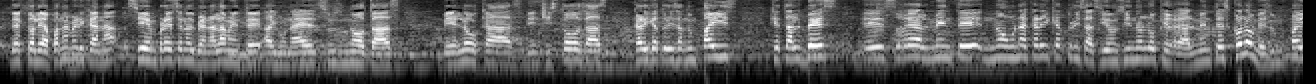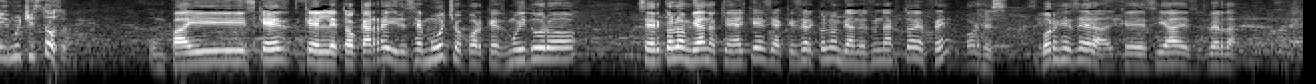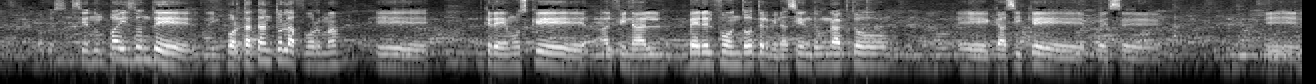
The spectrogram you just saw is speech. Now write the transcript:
de actualidad panamericana, siempre se nos viene a la mente alguna de sus notas bien locas, bien chistosas, caricaturizando un país que tal vez es realmente no una caricaturización, sino lo que realmente es Colombia. Es un país muy chistoso. Un país que, que le toca reírse mucho porque es muy duro ser colombiano. ¿Quién es el que decía que ser colombiano es un acto de fe? Borges. Borges era el que decía eso, es verdad. Pues, siendo un país donde importa tanto la forma, eh, creemos que al final ver el fondo termina siendo un acto eh, casi que pues eh,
